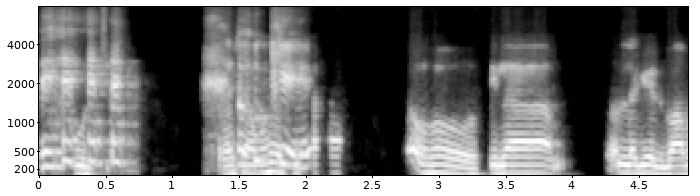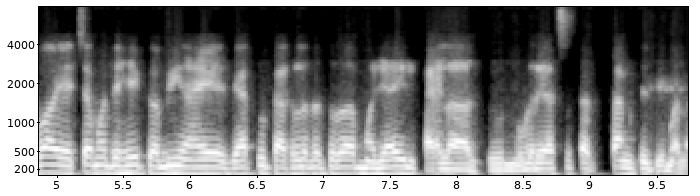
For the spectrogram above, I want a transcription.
त्याच्यामुळे हो तिला लगेच बाबा याच्यामध्ये हे कमी आहे. यात तू टाकलं तर तुला मजा येईल खायला अजून वगैरे असं सांगते ती मला.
